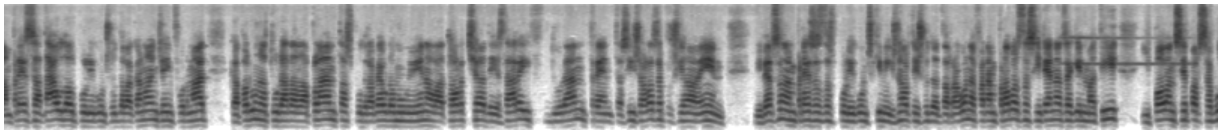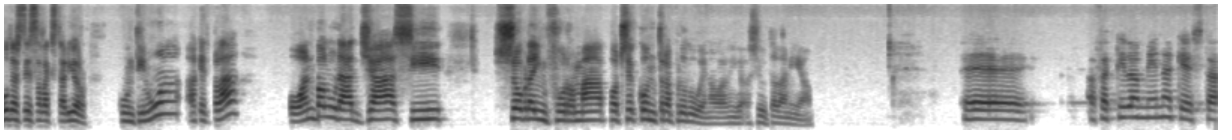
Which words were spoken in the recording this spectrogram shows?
L'empresa DAU del Polígon Sud de la Canonja ha informat que per una aturada de planta es podrà veure moviment a la torxa des d'ara i durant 36 hores aproximadament. Diverses empreses dels polígons químics nord i sud de Tarragona faran proves de sirenes aquest matí i poden ser percebudes des de l'exterior. Continua aquest pla o han valorat ja si sobreinformar pot ser contraproduent a la ciutadania? Eh, efectivament, aquesta,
